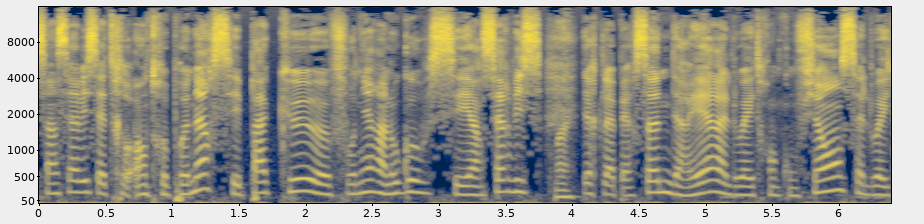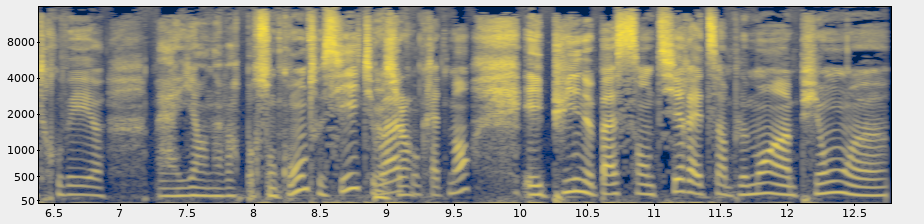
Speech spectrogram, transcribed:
C'est un service. Être entrepreneur, c'est pas que euh, fournir un logo, c'est un service. Ouais. C'est-à-dire que la personne derrière, elle doit être en confiance, elle doit y trouver, euh, bah, y en avoir pour son compte aussi, tu Bien vois, sûr. concrètement. Et puis ne pas se sentir être simplement un pion. euh,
